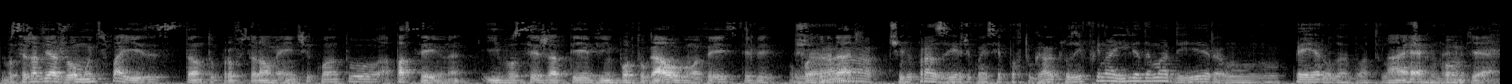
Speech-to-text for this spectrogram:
você já viajou muitos países, tanto profissionalmente quanto a passeio, né? E você já teve em Portugal alguma vez? Teve oportunidade? Já tive o prazer de conhecer Portugal, inclusive fui na Ilha da Madeira, um pérola do Atlântico. Ah, é? Né? Como que é?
